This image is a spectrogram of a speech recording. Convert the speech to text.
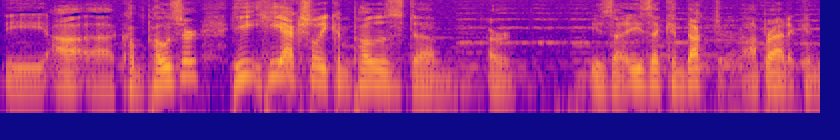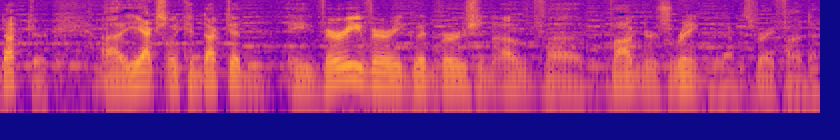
the uh, uh, composer. He he actually composed um, or He's a, he's a conductor, operatic conductor. Uh, he actually conducted a very, very good version of uh, Wagner's Ring that I was very fond of.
